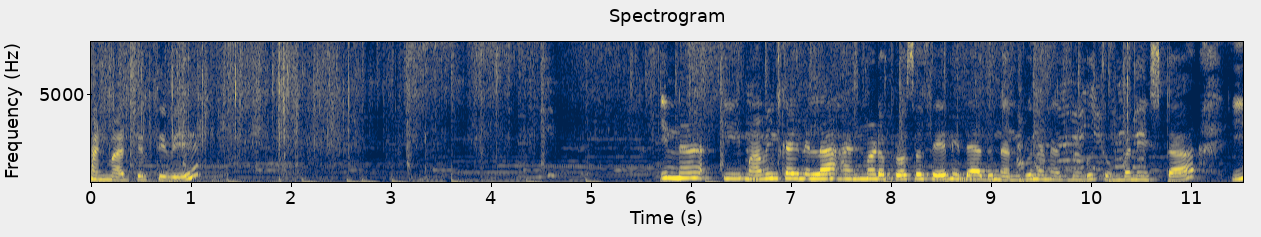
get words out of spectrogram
ಹಣ್ಣು ಮಾಡ್ತಿರ್ತೀವಿ. ಇನ್ನು ಈ ಮಾವಿನಕಾಯಿನೆಲ್ಲ ಹಣ್ಣು ಮಾಡೋ ಪ್ರೋಸೆಸ್ ಏನಿದೆ ಅದು ನನಗೂ ನನ್ನ ಹಸ್ಬೆಂಡ್ಗೂ ತುಂಬಾ ಇಷ್ಟ. ಈ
